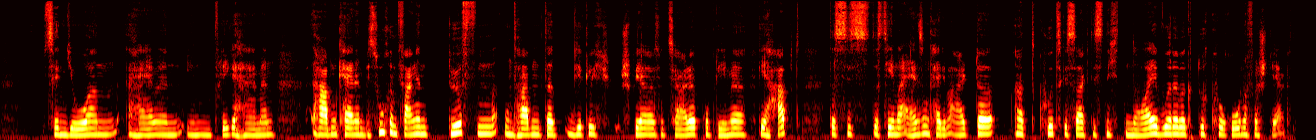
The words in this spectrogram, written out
Seniorenheimen, in Pflegeheimen, haben keinen Besuch empfangen dürfen und haben da wirklich schwere soziale Probleme gehabt. Das ist das Thema Einsamkeit im Alter, hat kurz gesagt, ist nicht neu, wurde aber durch Corona verstärkt.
